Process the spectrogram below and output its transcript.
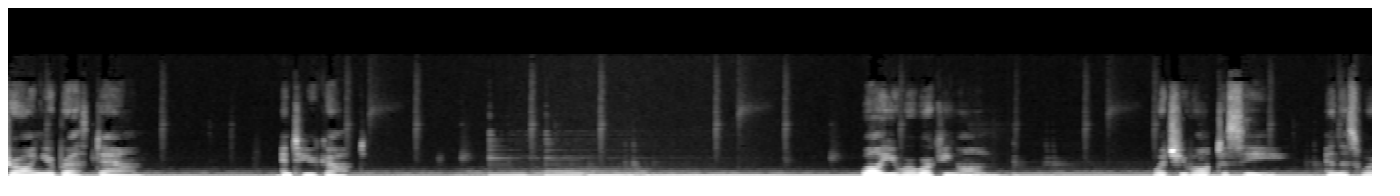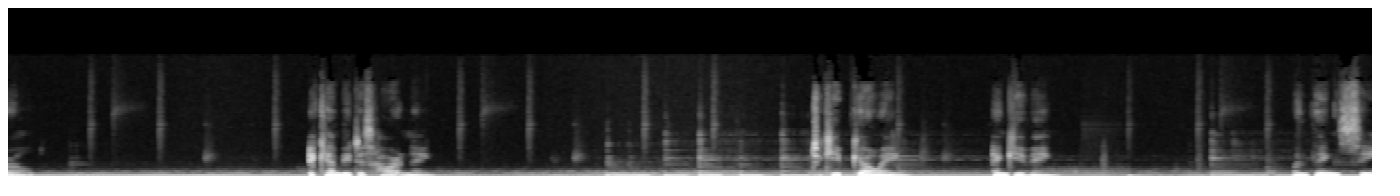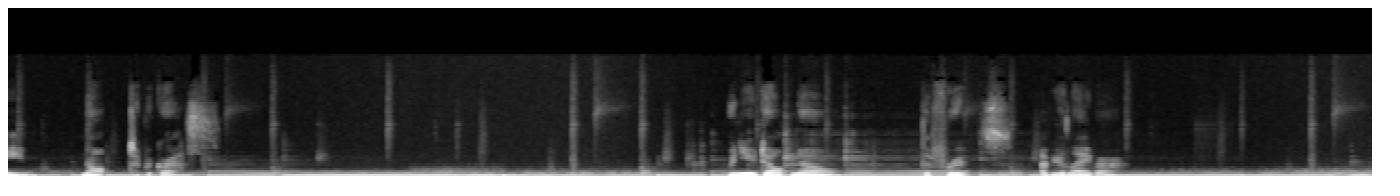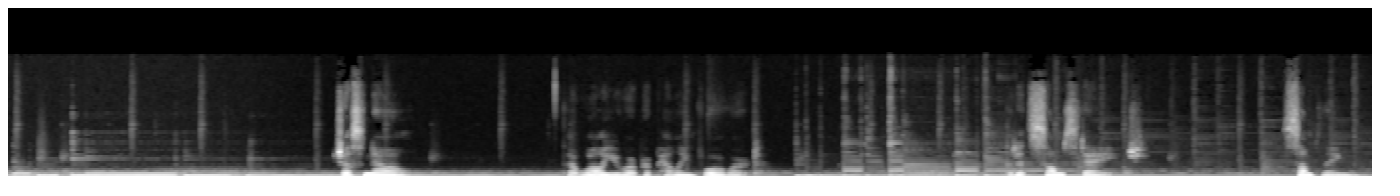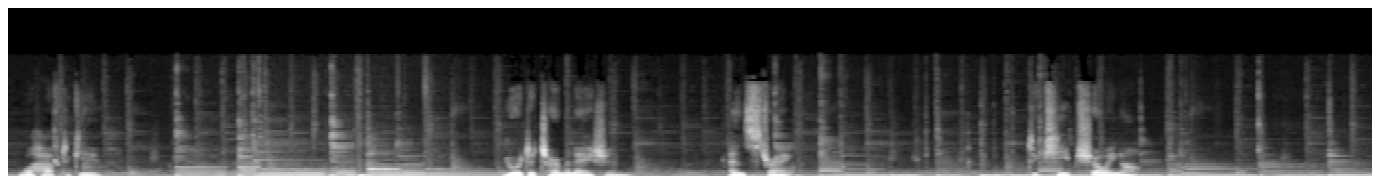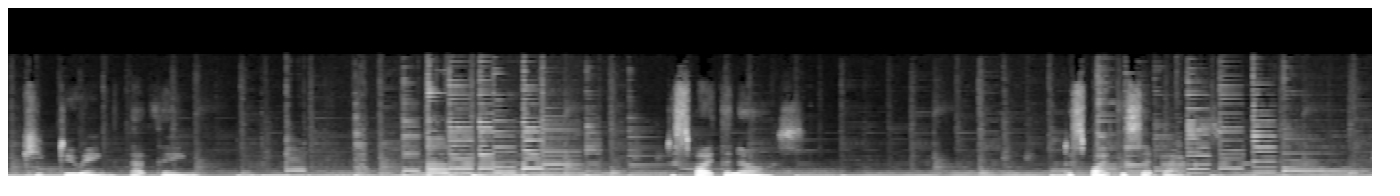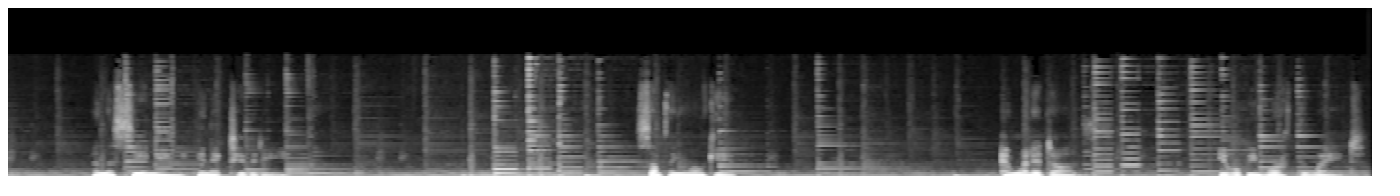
Drawing your breath down into your gut. While you are working on what you want to see in this world, it can be disheartening to keep going and giving when things seem not to progress. When you don't know the fruits of your labor. Just know that while you are propelling forward, that at some stage, something will have to give. Your determination and strength to keep showing up, keep doing that thing. Despite the no's, despite the setbacks, and the seeming inactivity, something will give. And when it does, it will be worth the wait,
